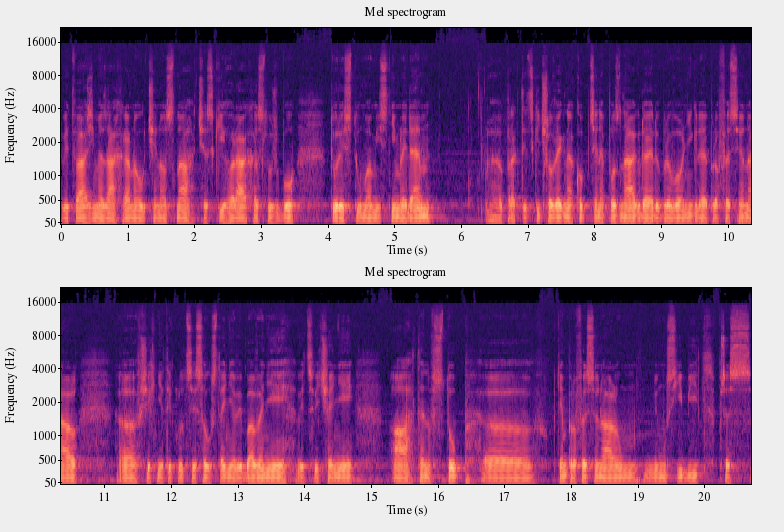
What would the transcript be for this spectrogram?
vytváříme záchranou činnost na Českých horách a službu turistům a místním lidem. Prakticky člověk na kopci nepozná, kdo je dobrovolník, kdo je profesionál. Všichni ty kluci jsou stejně vybaveni, vycvičeni a ten vstup k těm profesionálům musí být přes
